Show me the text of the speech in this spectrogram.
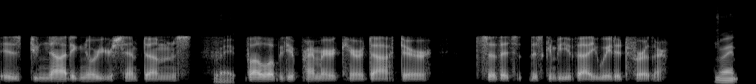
is do not ignore your symptoms. Right. Follow up with your primary care doctor so that this can be evaluated further. Right.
